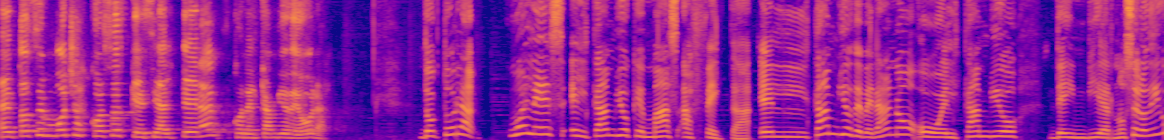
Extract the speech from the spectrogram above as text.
entonces muchas cosas que se alteran con el cambio de hora. Doctora, ¿cuál es el cambio que más afecta? ¿El cambio de verano o el cambio de invierno? Se lo digo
